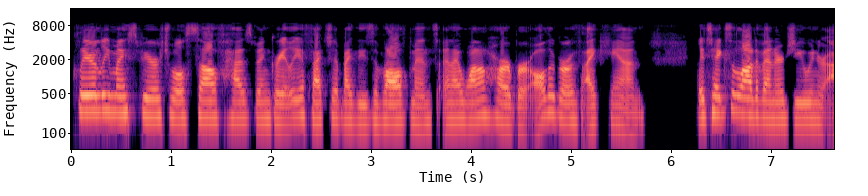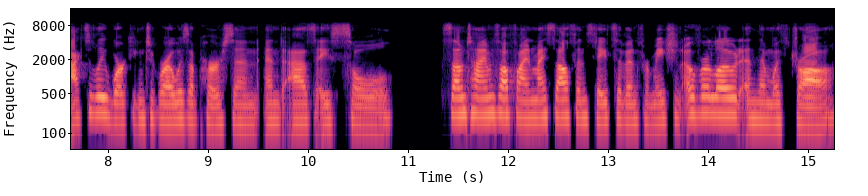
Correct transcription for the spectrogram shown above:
Clearly, my spiritual self has been greatly affected by these evolvements, and I want to harbor all the growth I can. It takes a lot of energy when you're actively working to grow as a person and as a soul. Sometimes I'll find myself in states of information overload and then withdraw,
